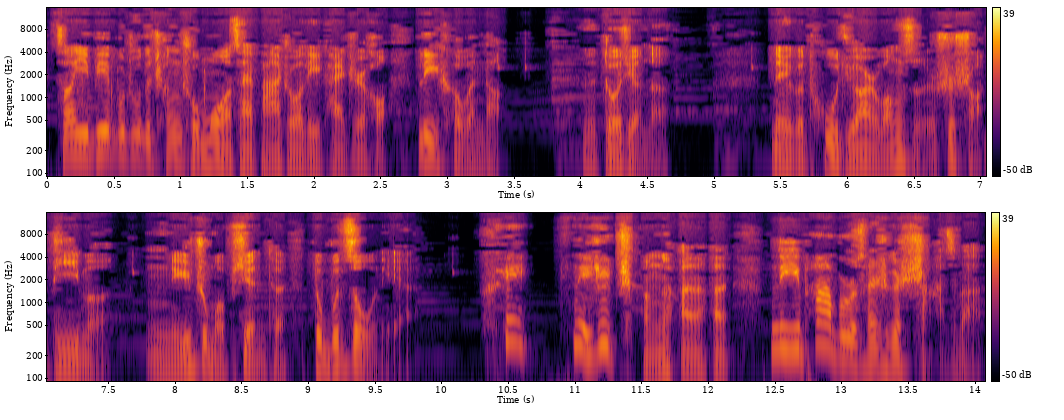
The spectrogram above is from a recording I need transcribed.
早已憋不住的程楚墨在拔卓离开之后，立刻问道：“多久呢？那个突厥二王子是傻逼吗？你这么骗他都不揍你？嘿，你这程憨憨，你怕不是才是个傻子吧？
